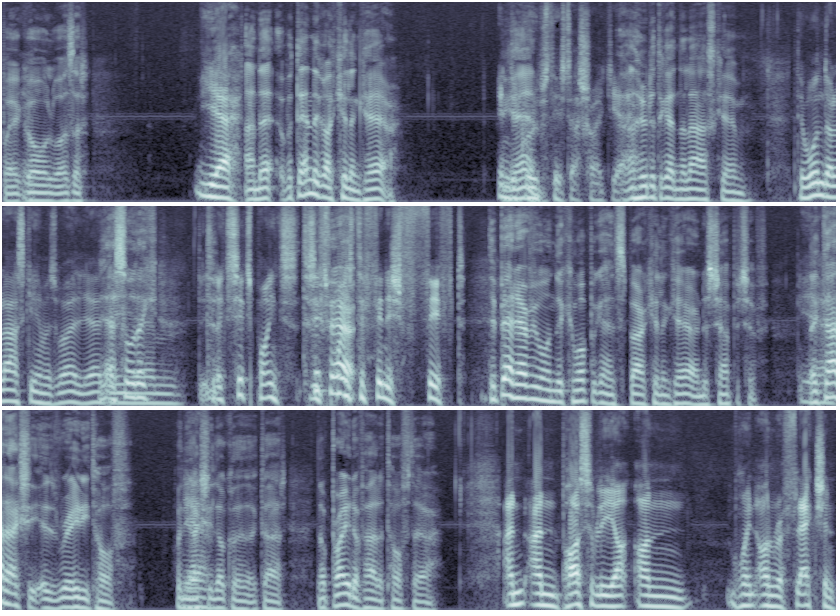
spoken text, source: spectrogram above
by a goal, was it? yeah And but then they got Killinkere in the group stage. That's right. Yeah, And who did they get in the last game? they won their last game as well. Yeah, Yeah, they, so, like, um, they- to- like six points, to six fair- points to finish fifth. They bet everyone they come up against bar Killinkere in this championship. Yeah. Like that actually is really tough when you Yeah. actually look at it like that. The Bride have had a tough there. and and possibly on, on when on reflection,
